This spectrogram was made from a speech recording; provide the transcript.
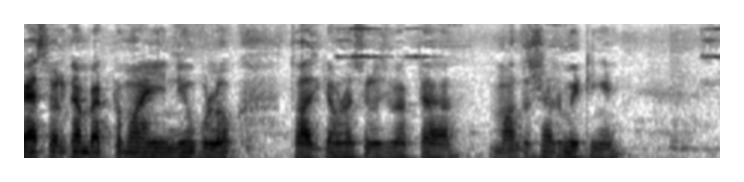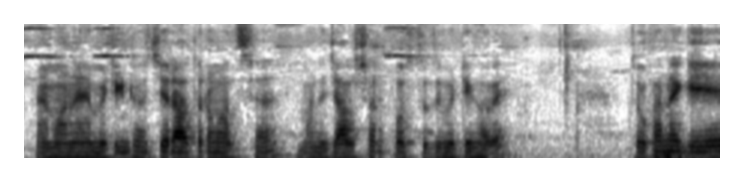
guys welcome back to my new blog তো আজকে আমরা চলে যাব একটা মাদ্রাসার মিটিংয়ে মানে মিটিংটা হচ্ছে রাউতার মাদ্রাসায় মানে জালসার প্রস্তুতি মিটিং হবে। তো ওখানে গিয়ে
